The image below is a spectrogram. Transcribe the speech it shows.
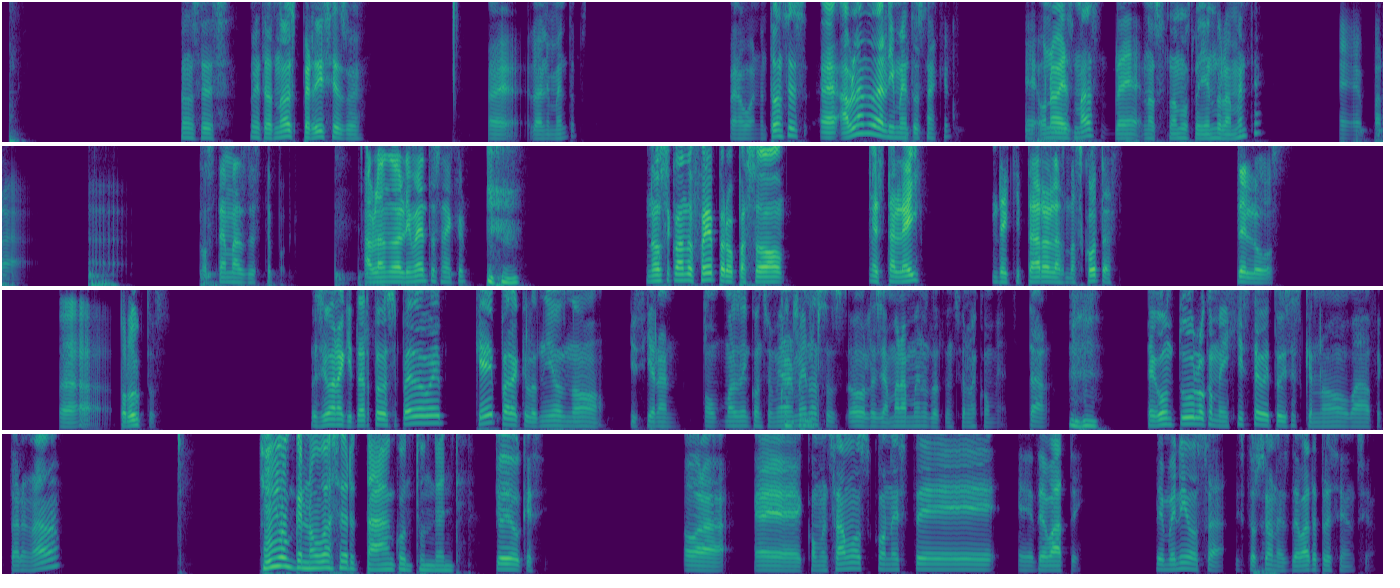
Entonces, mientras no desperdicies, güey, eh, el alimento. pues. Pero bueno, entonces, eh, hablando de alimentos, Ángel, eh, una vez más, le- nos estamos leyendo la mente eh, para los temas de este podcast. Hablando de alimentos, no sé cuándo fue, pero pasó esta ley de quitar a las mascotas de los ah, productos. Pues iban a quitar todo ese pedo, güey, que para que los niños no quisieran, o más bien consumieran Consumir. menos, o, o les llamara menos la atención la comida. Según tú, lo que me dijiste, güey, tú dices que no va a afectar en nada. Yo digo que no va a ser tan contundente. Yo digo que sí. Ahora, eh, comenzamos con este eh, debate. Bienvenidos a Distorsiones, debate presidencial.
